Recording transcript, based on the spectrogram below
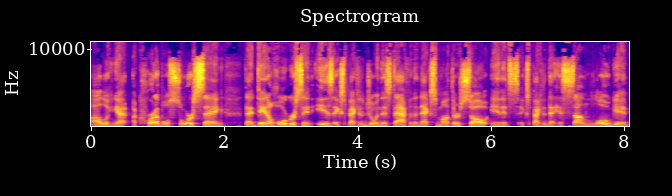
Uh, looking at a credible source saying that Dana Holgorsen is expected to join this staff in the next month or so, and it's expected that his son Logan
